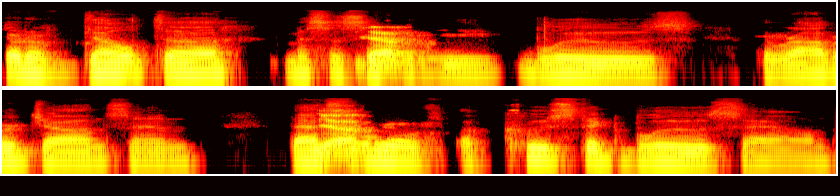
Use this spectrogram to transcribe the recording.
sort of delta mississippi blues the robert johnson that Yeah. sort of acoustic blues sound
